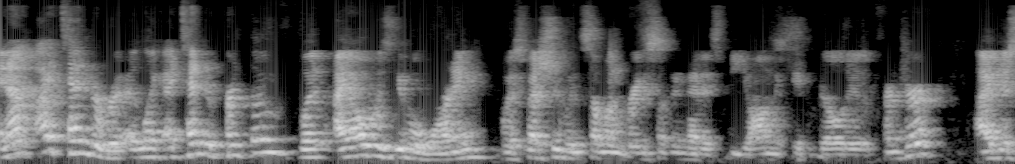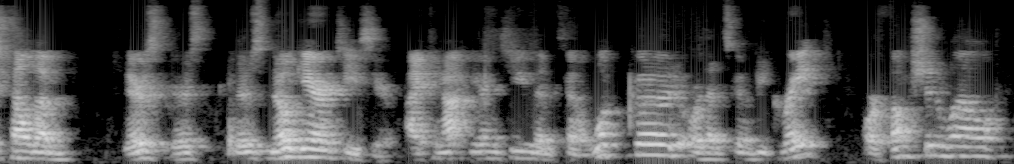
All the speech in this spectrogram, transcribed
And I, I, tend to like I tend to print them, but I always give a warning, especially when someone brings something that is beyond the capability of the printer. I just tell them there's there's there's no guarantees here. I cannot guarantee you that it's going to look good or that it's going to be great or function well,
